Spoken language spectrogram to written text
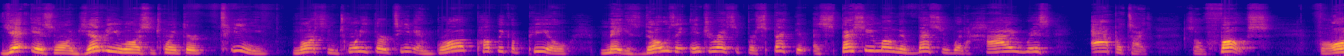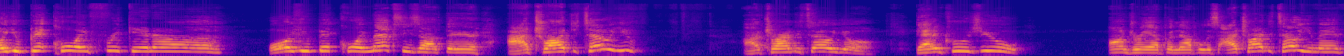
Yet its longevity launched in 2013, launched in 2013 and broad public appeal makes those an interesting perspective, especially among investors with high risk appetites. So, folks, for all you Bitcoin freaking, uh, all you Bitcoin maxis out there, I tried to tell you. I tried to tell y'all. That includes you, Andre Antonopoulos. I tried to tell you, man.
